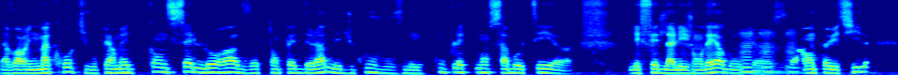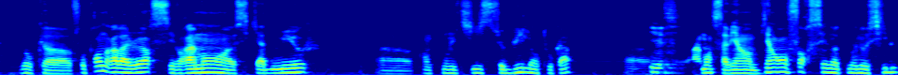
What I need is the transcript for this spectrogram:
d'avoir une macro qui vous permet de cancel l'aura de votre tempête de l'âme, mais du coup, vous venez complètement saboter l'effet de la légendaire, donc mmh, mmh, c'est mmh. vraiment pas utile. Donc faut prendre Ravageur, c'est vraiment ce qu'il y a de mieux quand on utilise ce build en tout cas. Vraiment, ça vient bien renforcer notre mono-cible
